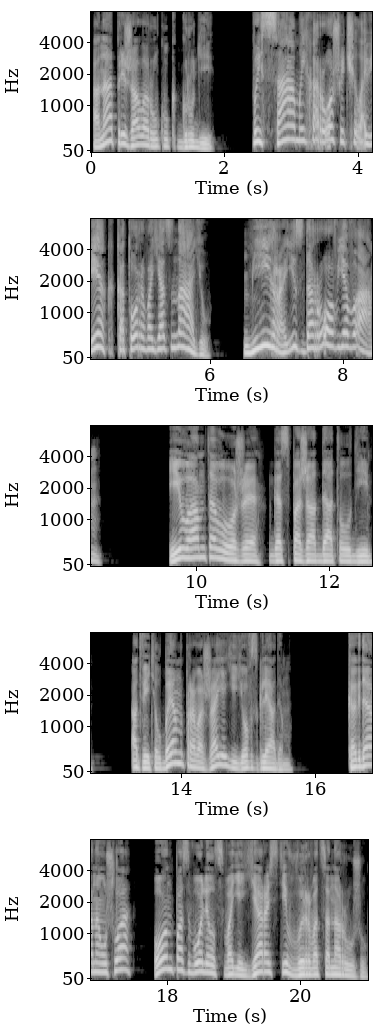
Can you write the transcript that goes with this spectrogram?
Она прижала руку к груди. «Вы самый хороший человек, которого я знаю. Мира и здоровья вам!» «И вам того же, госпожа Датлди», ответил Бен, провожая ее взглядом. Когда она ушла, он позволил своей ярости вырваться наружу.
